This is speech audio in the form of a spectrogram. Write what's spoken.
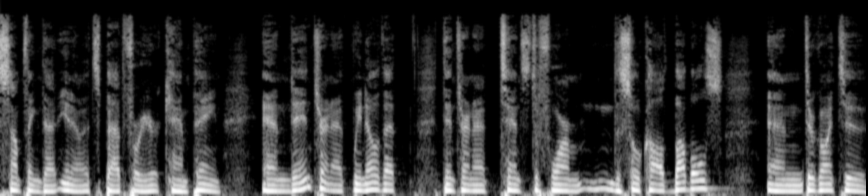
something that you know it's bad for your campaign. And the internet, we know that the internet tends to form the so-called bubbles, and they're going to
